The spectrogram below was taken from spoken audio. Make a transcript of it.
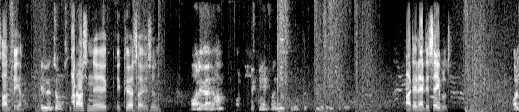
Så han fik ham. Hele en tom. Har der også en, øh, et køretøj ved siden? Åh, det er værd, det er ham. Åh, kæft, jeg har ikke fået en eneste. Ah, den er disabled. Hold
